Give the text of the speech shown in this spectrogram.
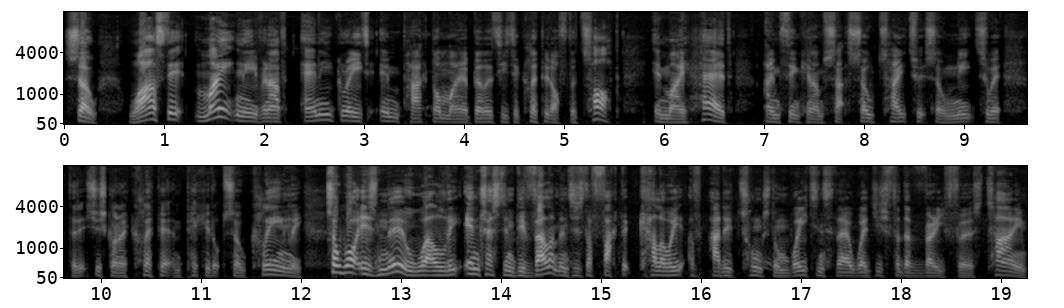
So whilst it mightn't even have any great impact on my ability to clip it off the top, in my head, I'm thinking I'm sat so tight to it, so neat to it, that it's just going to clip it and pick it up so cleanly. So what is new? Well, the interesting development is the fact that Callaway have added tungsten weight into their wedges for the very first time.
